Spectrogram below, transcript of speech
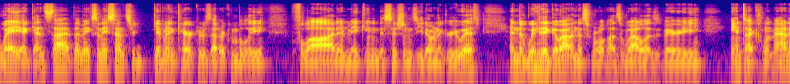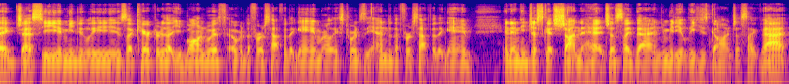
way against that, if that makes any sense. You're given characters that are completely flawed and making decisions you don't agree with. And the way they go out in this world as well is very anticlimactic. Jesse immediately is a character that you bond with over the first half of the game, or at least towards the end of the first half of the game, and then he just gets shot in the head just like that, and immediately he's gone just like that.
